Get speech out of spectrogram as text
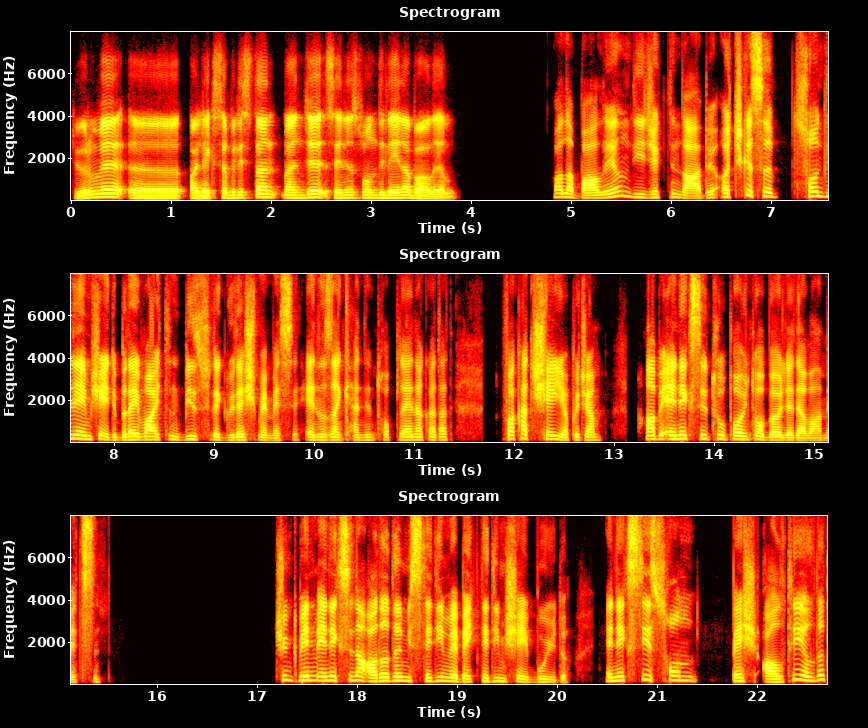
diyorum ve, eee, Alexa Bliss'ten bence senin son dileğine bağlayalım. Valla bağlayalım diyecektin de abi. Açıkçası son dileğim şeydi, Bray Wyatt'ın bir süre güreşmemesi. En azından kendini toplayana kadar. Fakat şey yapacağım. Abi NXT 2.0 böyle devam etsin. Çünkü benim NXT'den aradığım, istediğim ve beklediğim şey buydu. NXT son 5-6 yıldır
